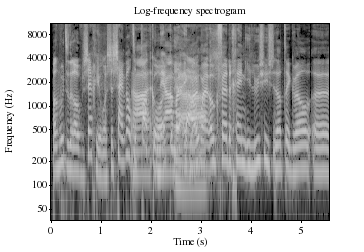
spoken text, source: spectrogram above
Wat moeten we erover zeggen, jongens? Ze zijn wel te Ja, pakken, hoor. Ja, maar ik maak mij ook verder geen illusies dat ik wel eh,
